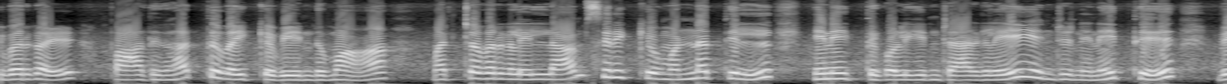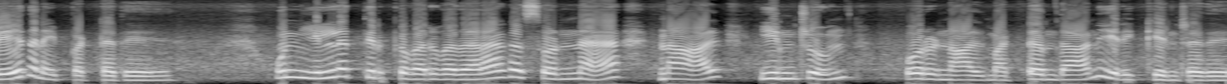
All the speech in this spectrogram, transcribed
இவர்கள் பாதுகாத்து வைக்க வேண்டுமா? மற்றவர்கள் எல்லாம் சிரிக்கும் வண்ணத்தில் நினைத்து கொள்கின்றார்களே என்று நினைத்து வேதனைப்பட்டது. உன் இல்லத்திற்கு வருவதாக சொன்ன நாள் இன்றும் ஒரு நாள் மட்டும்தான் இருக்கின்றது.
